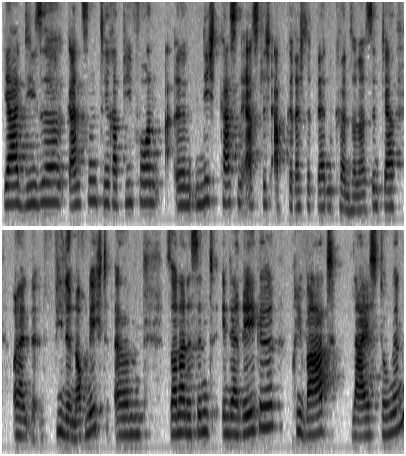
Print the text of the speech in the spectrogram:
ja diese ganzen Therapieformen äh, nicht kassenärztlich abgerechnet werden können, sondern es sind ja, oder viele noch nicht, ähm, sondern es sind in der Regel Privatleistungen.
